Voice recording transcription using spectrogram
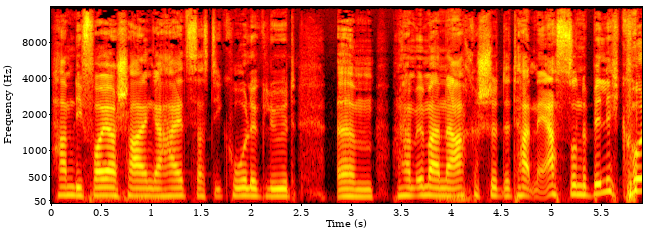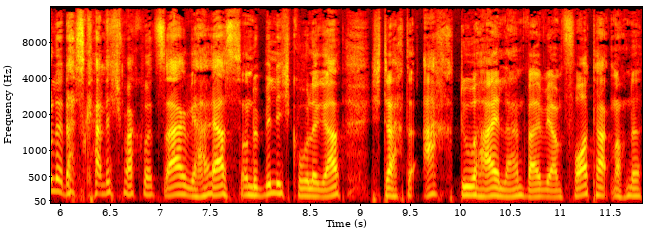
haben die Feuerschalen geheizt, dass die Kohle glüht ähm, und haben immer nachgeschüttet. Hatten erst so eine Billigkohle, das kann ich mal kurz sagen. Wir haben erst so eine Billigkohle gehabt. Ich dachte, ach du Heiland, weil wir am Vortag noch eine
